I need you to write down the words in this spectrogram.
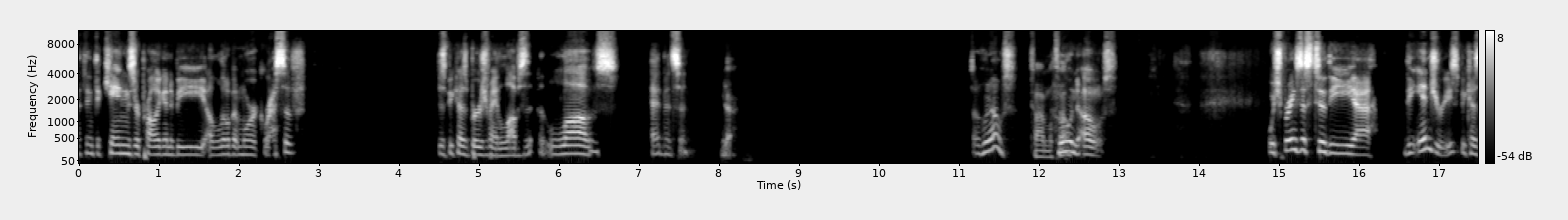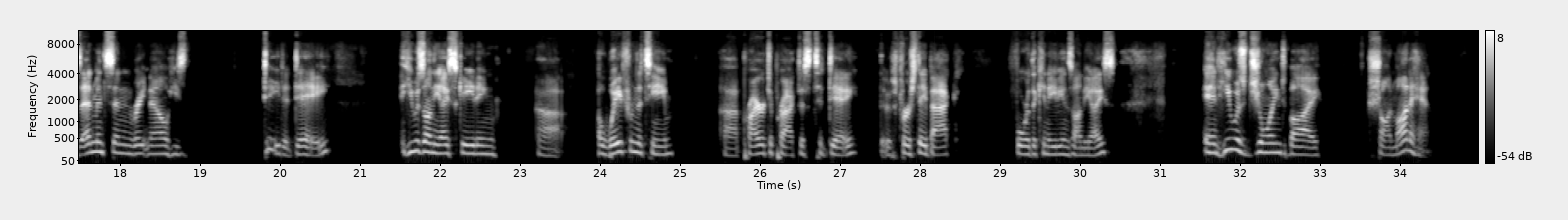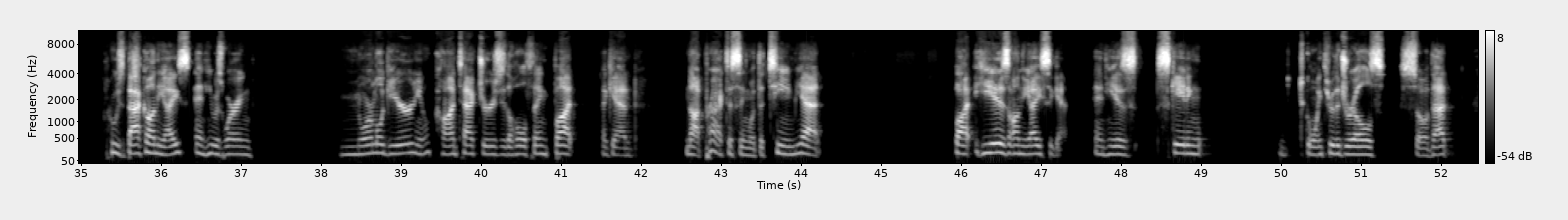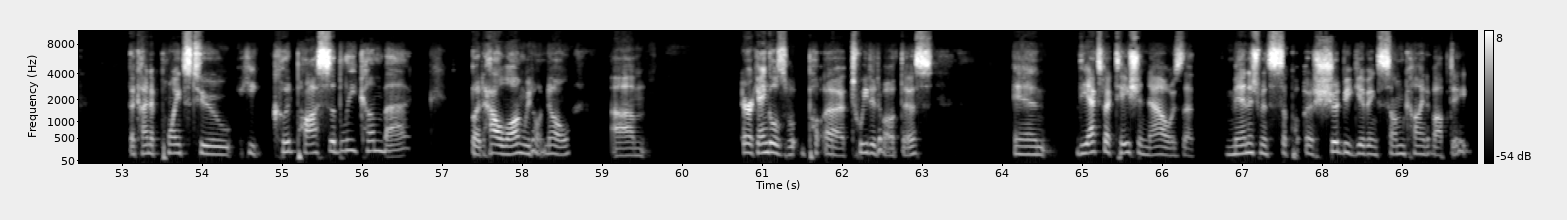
I think the Kings are probably going to be a little bit more aggressive, just because Bergevin loves loves Edmundson. Yeah. So who knows? Time will Who tell. knows? Which brings us to the uh, the injuries because Edmundson right now he's day to day. He was on the ice skating uh, away from the team uh, prior to practice today. It was first day back for the Canadiens on the ice, and he was joined by Sean Monahan, who's back on the ice, and he was wearing normal gear, you know, contact jersey, the whole thing, but again, not practicing with the team yet. But he is on the ice again, and he is skating, going through the drills. So that that kind of points to he could possibly come back, but how long we don't know. Um, Eric Engels uh, tweeted about this, and the expectation now is that management uh, should be giving some kind of update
